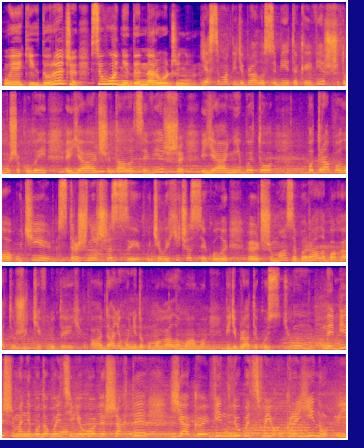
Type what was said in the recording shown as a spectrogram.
у яких, до речі, сьогодні день народження. Я сама підібрала собі такий вірш, тому що коли я читала цей вірш, я нібито потрапила у ті страшні часи, у ті лихі часи, коли е, чума забирала багато життів людей. А далі мені допомагала мама підібрати костюм. Найбільше мені подобається в його віршах те, як він любить свою Україну і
